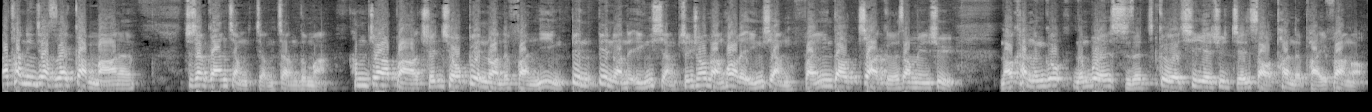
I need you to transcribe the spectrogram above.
那碳定价是在干嘛呢？就像刚刚讲讲讲的嘛，他们就要把全球变暖的反应、变变暖的影响、全球暖化的影响反映到价格上面去，然后看能够能不能使得各个企业去减少碳的排放哦。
